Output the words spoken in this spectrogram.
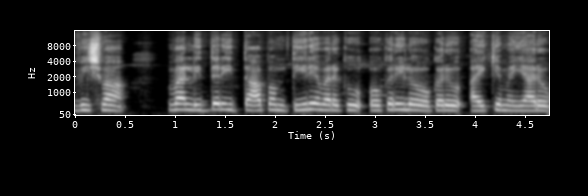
విశ్వ. వాళ్ళిద్దరి తాపం తీరే వరకు ఒకరిలో ఒకరు ఐక్యమయ్యారు.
